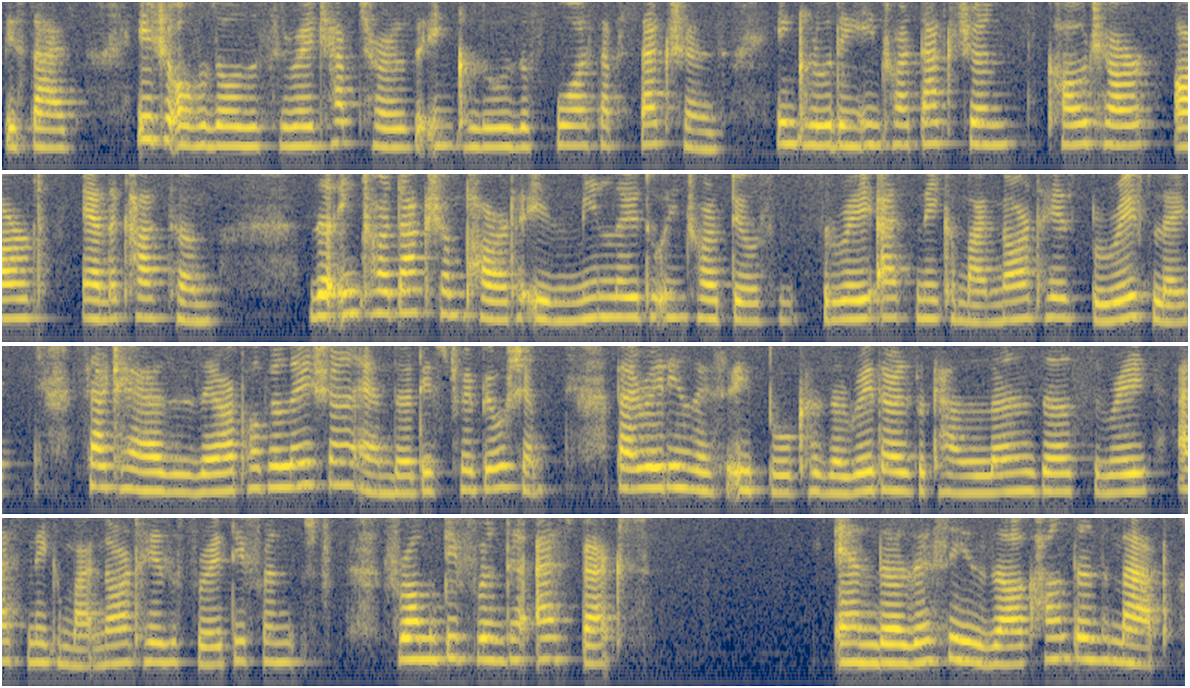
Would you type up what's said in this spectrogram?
Besides, each of those three chapters includes four subsections, including introduction, culture, art, and custom. The introduction part is mainly to introduce three ethnic minorities briefly, such as their population and distribution. By reading this ebook, the readers can learn the three ethnic minorities from different aspects. And this is the content map.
